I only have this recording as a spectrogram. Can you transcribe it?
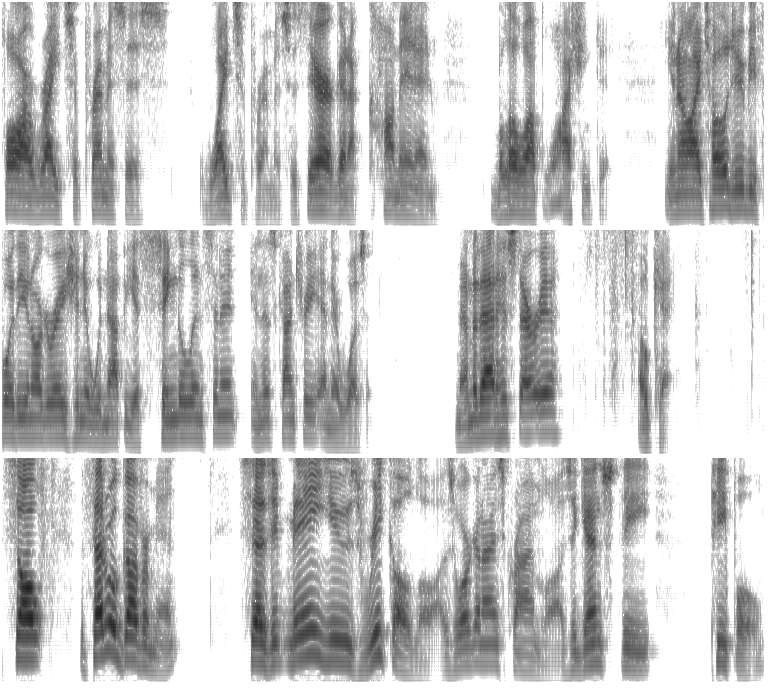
far right supremacists white supremacists. They're going to come in and blow up Washington. You know, I told you before the inauguration there would not be a single incident in this country, and there wasn't. Remember that hysteria? Okay. So the federal government says it may use RICO laws, organized crime laws, against the people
